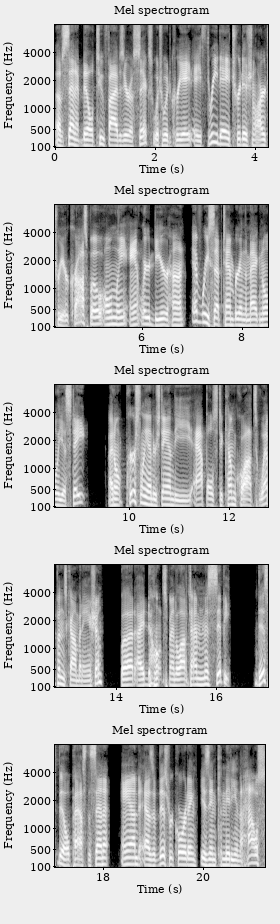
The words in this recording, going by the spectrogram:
of Senate Bill 2506, which would create a three day traditional archery or crossbow only antler deer hunt every September in the Magnolia State. I don't personally understand the apples to kumquats weapons combination, but I don't spend a lot of time in Mississippi. This bill passed the Senate and as of this recording is in committee in the House,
